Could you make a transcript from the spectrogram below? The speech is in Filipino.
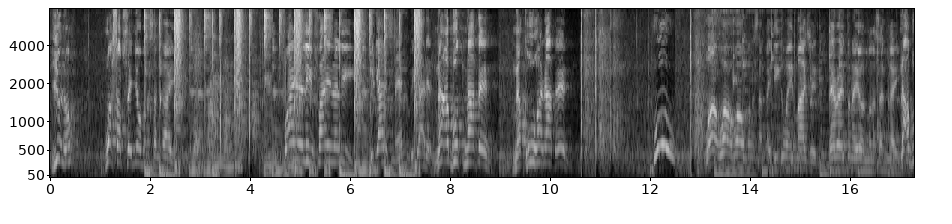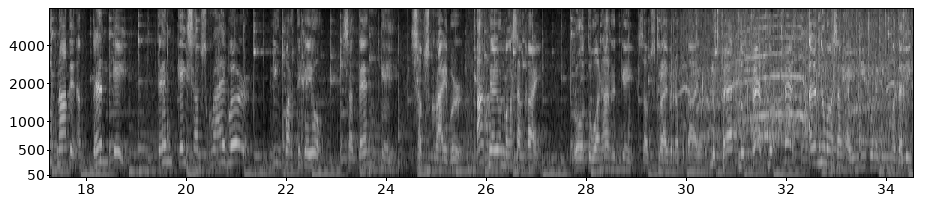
Yun no? What's up sa inyo mga sangkay? Finally, finally! We got it man, we got it. Naabot natin! Nakuha natin! Woo! Wow, wow, wow mga sangkay. Di ko ma-imagine. Pero ito na yon mga sangkay. Naabot natin ang 10K. 10K subscriber! Naging parte kayo sa 10K subscriber. At ngayon mga sangkay, road to 100K subscriber na po tayo. Lupet, lupet, lupet! Alam nyo mga sangkay, hindi po naging madali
